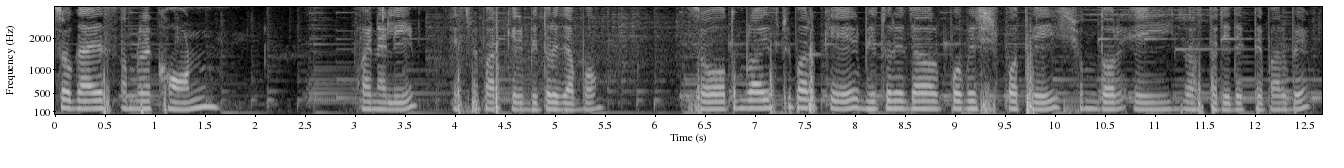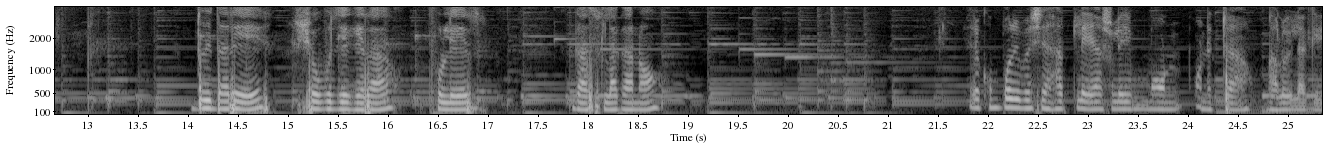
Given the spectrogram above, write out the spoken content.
সো গাইস আমরা এখন ফাইনালি এসপি পার্কের ভিতরে যাব। সো তোমরা এসপি পার্কের ভিতরে যাওয়ার প্রবেশ পথেই সুন্দর এই রাস্তাটি দেখতে পারবে। দুই ধারে সবুজে ঘেরা ফুলের গাছ লাগানো। এরকম পরিবেশে হাঁটলে আসলে মন অনেকটা ভালোই লাগে।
